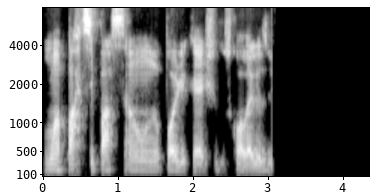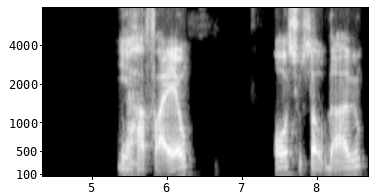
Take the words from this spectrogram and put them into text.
uma participação no podcast dos colegas e a Rafael, ócio saudável.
